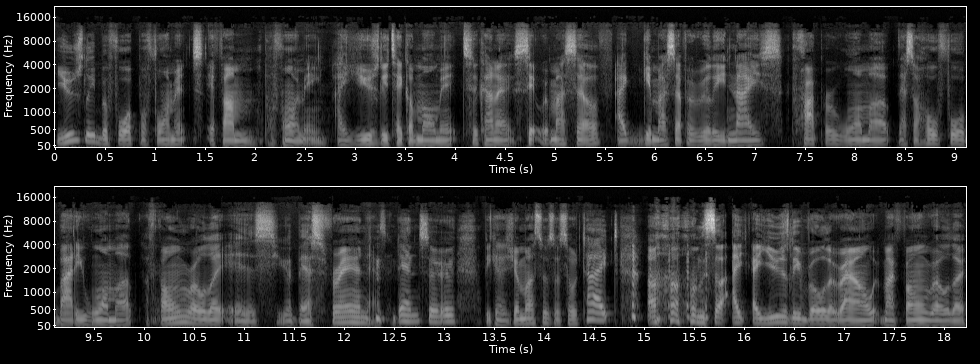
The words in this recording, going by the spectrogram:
Usually before performance, if I'm performing, I usually take a moment to kind of sit with myself. I give myself a really nice, proper warm up. That's a whole full body warm up. A foam roller is your best friend as a dancer because your muscles are so tight. Um, so I, I, usually roll around with my foam roller.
